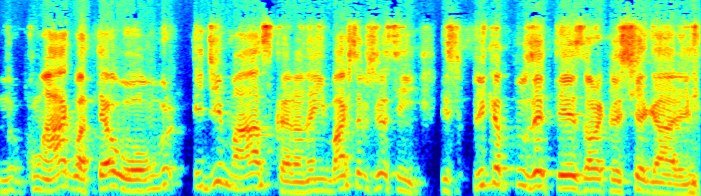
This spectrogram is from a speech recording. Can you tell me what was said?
no, com água até o ombro e de máscara, né? Embaixo está assim: explica para os ETs na hora que eles chegarem.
